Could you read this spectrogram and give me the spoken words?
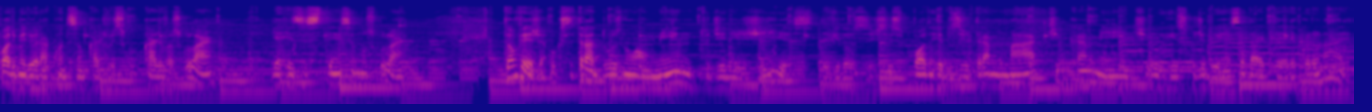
Pode melhorar a condição cardiovascular, e a resistência muscular. Então veja, o que se traduz num aumento de energias devido aos exercícios pode reduzir dramaticamente o risco de doença da artéria coronária,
